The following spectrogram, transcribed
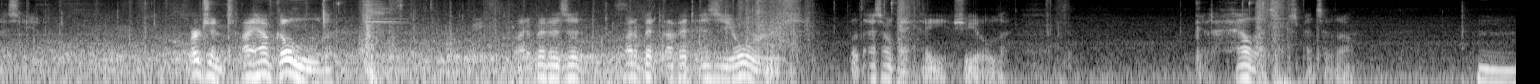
I see it. Merchant, I have gold. Quite a bit is it. Quite a bit of it is yours. But that's okay. Hey, shield. Good hell, that's expensive though. Hmm.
